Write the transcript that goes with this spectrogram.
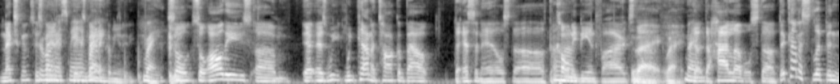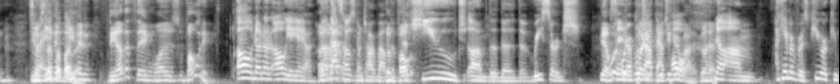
Mexicans, going Hispanic, the Hispanic, Hispanic right. community. right So, so all these, um, as we we kind of talk about the SNL stuff, the Comey being fired, stuff, Right, right. Uh-huh. Right. The, the high level stuff. They're kind of slipping. You know, Right. even, up even the other thing was voting. Oh no no no! Oh yeah yeah yeah. Uh, That's what I was going to talk about. the The, the vote- huge um the the the research Yeah, what- what- put you- out that you poll. Go ahead. No um I can't remember if it was Pew or Cu-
